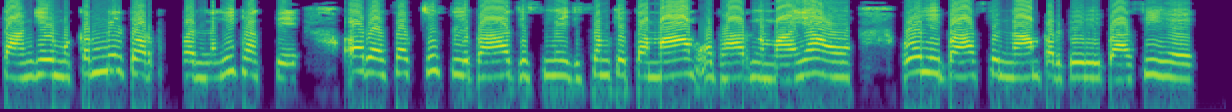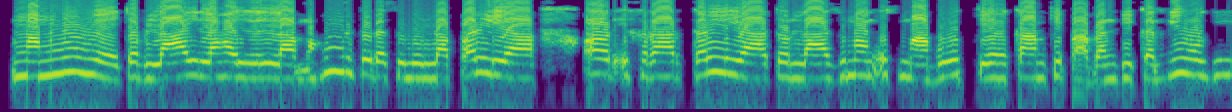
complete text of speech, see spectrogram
ٹانگے مکمل طور پر نہیں ڈھکتے اور ایسا جس لباس جس میں جسم کے تمام ابھار نمایاں ہوں، وہ لباس کے نام پر بے لباسی ہے۔ ممنوع ہے۔ جب لا الہ الا اللہ محمد رسول اللہ پڑھ لیا اور اقرار کر لیا تو لازماً اس معبود کے احکام کی پابندی کرنی ہوگی۔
